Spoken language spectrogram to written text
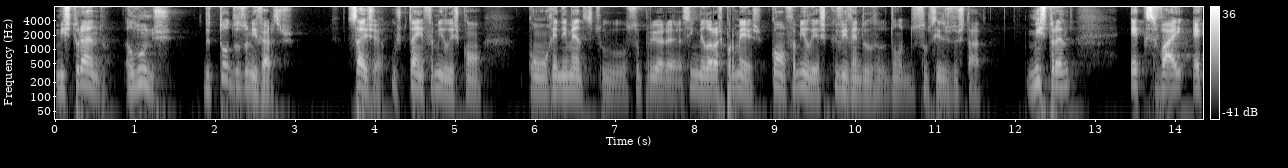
misturando alunos de todos os universos, seja os que têm famílias com, com um rendimento superior a 5 mil euros por mês, com famílias que vivem dos do, do subsídios do Estado, misturando, é que se vai, é,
